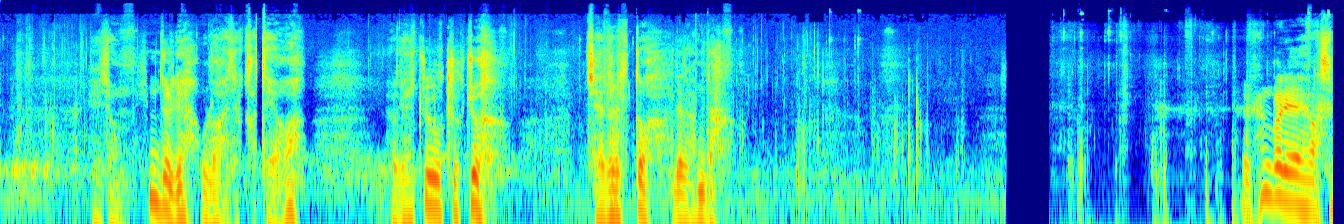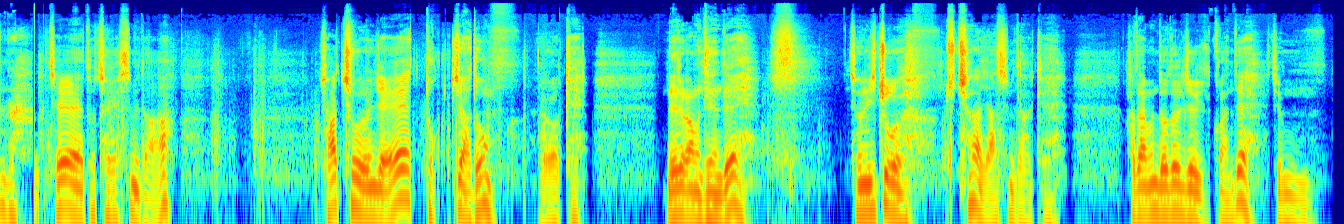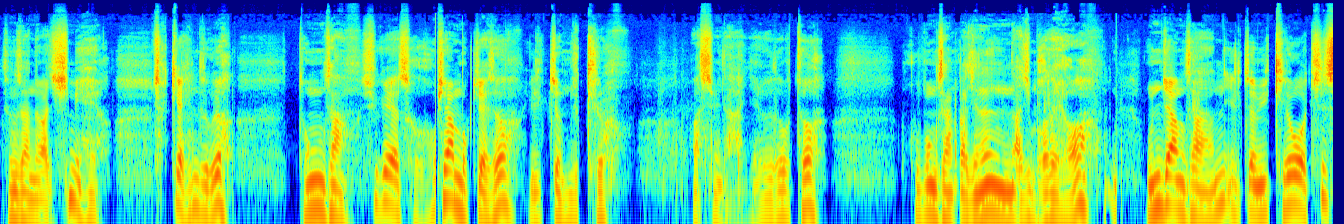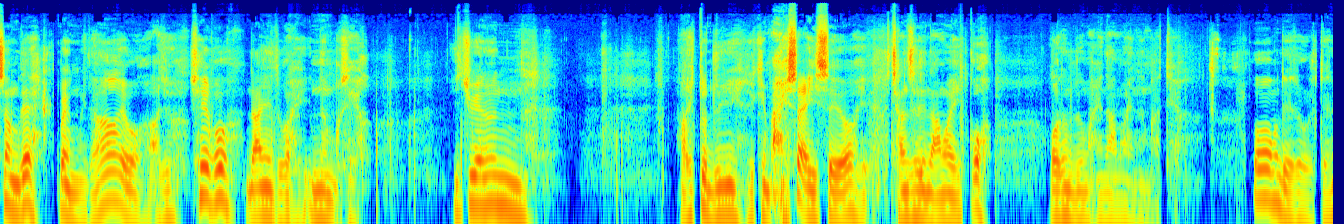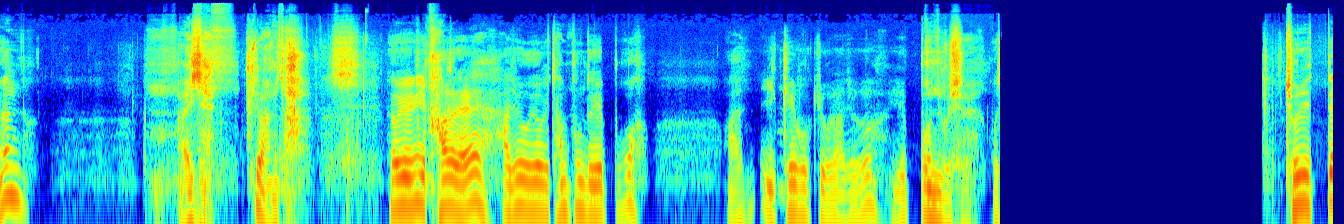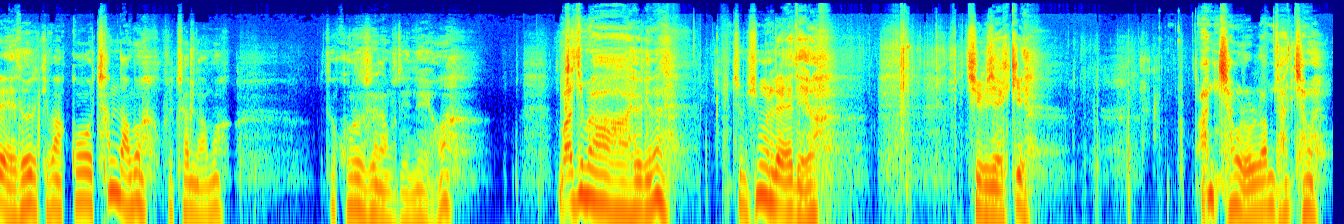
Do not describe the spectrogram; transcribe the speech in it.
좀 힘들게 올라가야 될 것 같아요. 여기는 쭉쭉쭉 재를 또 내려갑니다. 한거리에 왔습니다. 제 도착했습니다. 좌측으로 이제 독자동 이렇게 내려가면 되는데 저는 이쪽을 추천하지 않습니다. 이렇게 가다 보면 너덜 지역 있고 한데 지금 등산로 아주 힘이 해요. 찾기가 힘들고요. 동상 휴게소 피안 목재에서 1.6km 왔습니다. 여기서부터 구봉산까지는 아직 멀어요. 운장산 1.2km 칠성대 600m. 요 아주 최고 난이도가 있는 곳이에요. 이쪽에는 아직도 눈이 이렇게 많이 쌓여 있어요. 잔설이 남아 있고 얼음도 많이 남아 있는 것 같아요. 꼭 내려올 때는 음, 아이젠 필요합니다. 여기 가을에 아주 여기 단풍도 예쁘고 아, 이 계곡 쪽으로 아주 예쁜 곳이에요. 조리대도 이렇게 많고 참나무, 불참나무, 또 고로쇠 나무도 있네요. 마지막 여기는 좀 힘을 내야 돼요. 지그재길 한참을 올라가면 한참을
